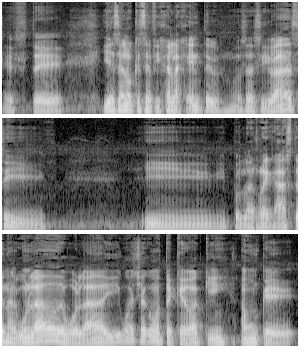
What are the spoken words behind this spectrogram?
Este, y es en lo que se fija la gente, o sea, si vas y y, pues la regaste en algún lado de volada ahí, guacha como te quedó aquí, aunque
